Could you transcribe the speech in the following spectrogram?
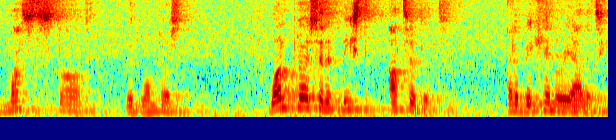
must start with one person. One person at least uttered it, and it became a reality.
